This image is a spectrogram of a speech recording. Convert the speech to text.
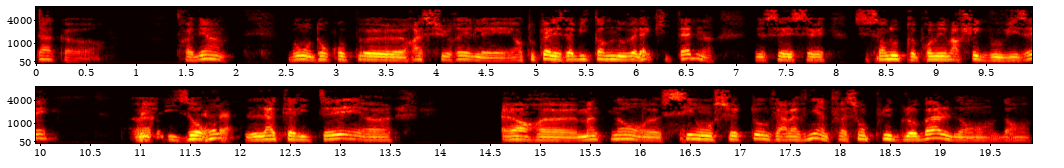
D'accord. Très bien. Bon, donc on peut rassurer les, en tout cas les habitants de Nouvelle-Aquitaine, c'est, sans doute le premier marché que vous visez. Euh, ils auront la qualité. Euh, alors euh, maintenant, si on se tourne vers l'avenir de façon plus globale dans, dans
